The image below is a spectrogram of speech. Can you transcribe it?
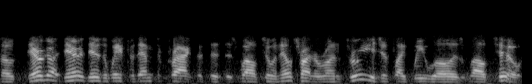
So there, go, there, there's a way for them to practice this as well too, and they'll try to run through you just like we will as well too.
